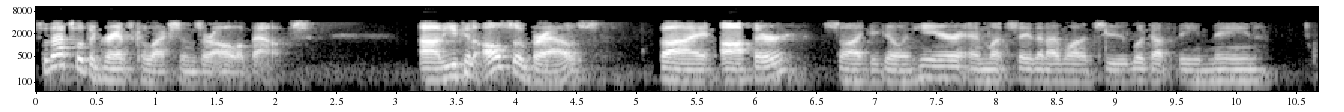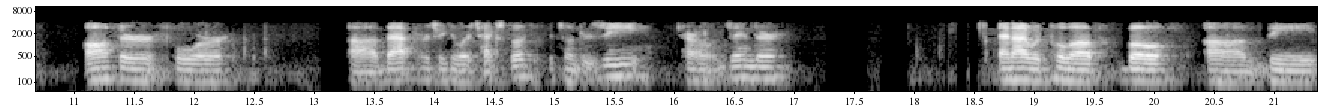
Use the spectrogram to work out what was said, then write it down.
So that's what the grants collections are all about. Uh, you can also browse by author. So I could go in here and let's say that I wanted to look up the main author for uh, that particular textbook. It's under Z, Caralyn Zehnder and I would pull up both um, the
